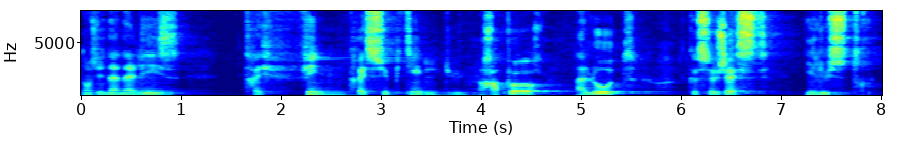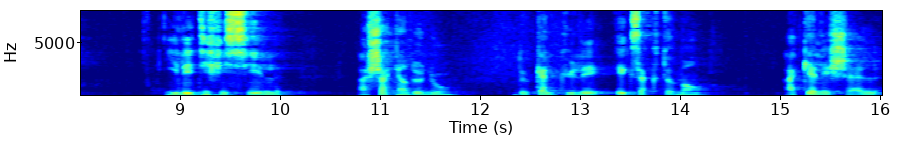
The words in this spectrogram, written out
dans une analyse très fine, très subtile du rapport à l'autre que ce geste illustre. Il est difficile à chacun de nous de calculer exactement à quelle échelle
